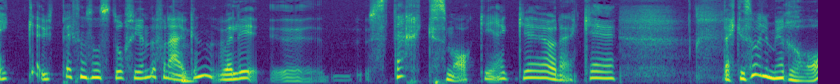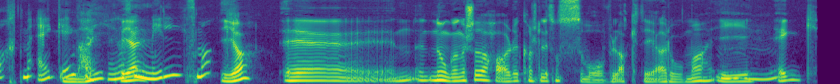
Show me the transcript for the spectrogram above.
egg er utpekt som sånn stor fiende, for det er jo ikke en veldig uh, sterk smak i egget, og det er ikke det er ikke så veldig mye rart med egg, egentlig. Nei, det er ganske jeg- mild smak. Ja. Eh, noen ganger så har det kanskje litt sånn svovelaktig aroma i egg.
